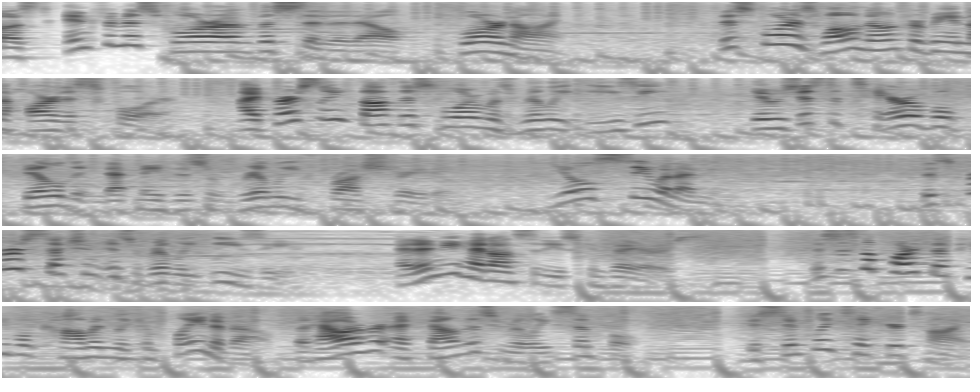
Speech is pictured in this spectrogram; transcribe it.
Most infamous floor of the Citadel, Floor 9. This floor is well known for being the hardest floor. I personally thought this floor was really easy, it was just a terrible building that made this really frustrating. You'll see what I mean. This first section is really easy, and then you head onto these conveyors. This is the part that people commonly complain about, but however I found this really simple. Just simply take your time.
